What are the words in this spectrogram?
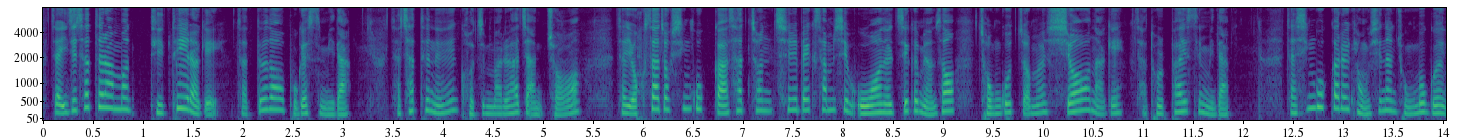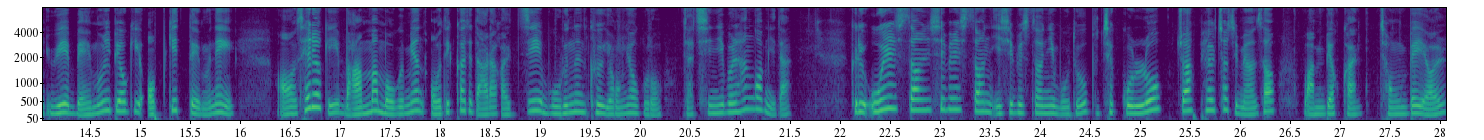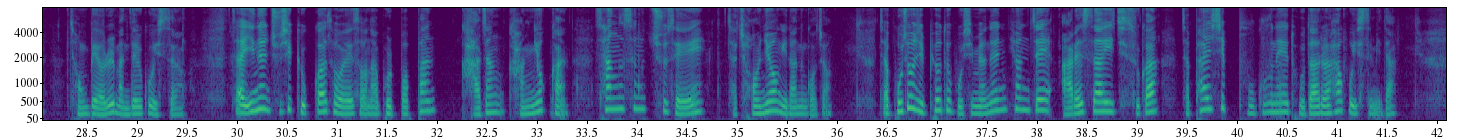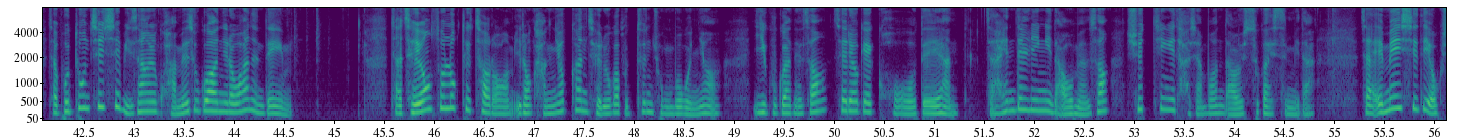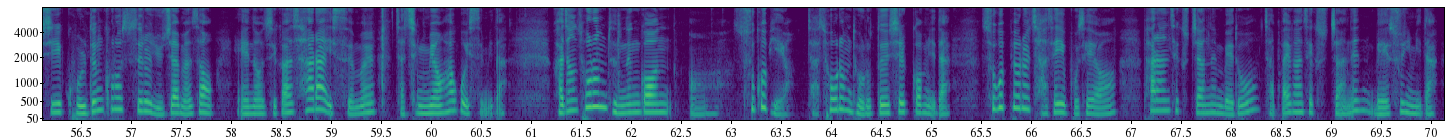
자, 이제 차트를 한번 디테일하게 자, 뜯어 보겠습니다. 자, 차트는 거짓말을 하지 않죠. 자, 역사적 신고가 4,735원을 찍으면서 전고점을 시원하게 자, 돌파했습니다. 자, 신고가를 경신한 종목은 위에 매물벽이 없기 때문에 어, 세력이 마음만 먹으면 어디까지 날아갈지 모르는 그 영역으로 자, 진입을 한 겁니다. 그리고 5일선, 11선, 21선이 모두 부채꼴로 쫙 펼쳐지면서 완벽한 정배열, 정배열을 만들고 있어요. 자, 이는 주식 교과서에서나 볼 법한 가장 강력한 상승 추세의 자, 전형이라는 거죠. 자, 보조 지표도 보시면은 현재 RSI 지수가 자, 89군에 도달을 하고 있습니다. 자, 보통 70 이상을 과매수 구간이라고 하는데 자, 제형 솔록텍처럼 이런 강력한 재료가 붙은 종목은요. 이 구간에서 세력의 거대한 자, 핸들링이 나오면서 슈팅이 다시 한번 나올 수가 있습니다. 자, MACD 역시 골든 크로스를 유지하면서 에너지가 살아 있음을 자, 증명하고 있습니다. 가장 소름 돋는 건 어, 수급이에요. 자, 소름 돋으실 겁니다. 수급표를 자세히 보세요. 파란색 숫자는 매도, 자, 빨간색 숫자는 매수입니다.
